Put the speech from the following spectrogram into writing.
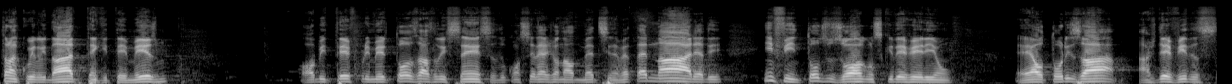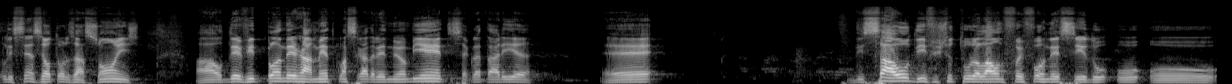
tranquilidade, tem que ter mesmo, obteve primeiro todas as licenças do Conselho Regional de Medicina Veterinária, de, enfim, todos os órgãos que deveriam é, autorizar, as devidas licenças e autorizações, ao devido planejamento com a Secretaria do Meio Ambiente, Secretaria é, de Saúde e Infraestrutura, lá onde foi fornecido o, o,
